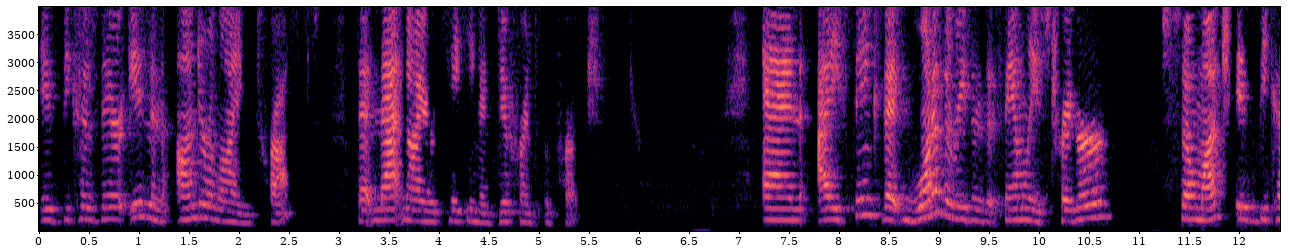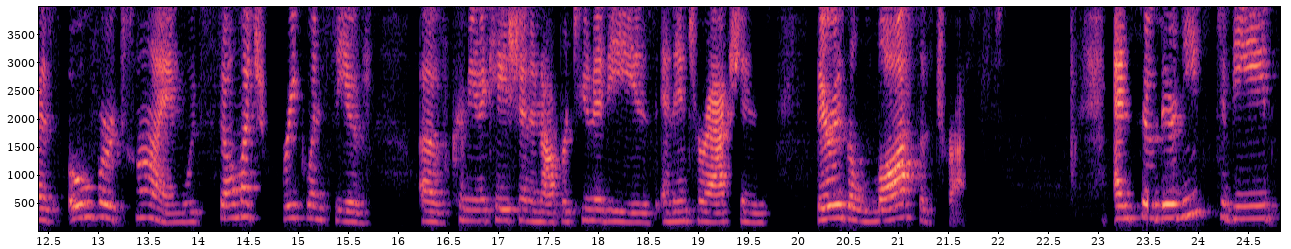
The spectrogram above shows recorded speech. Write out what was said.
is because there is an underlying trust that Matt and I are taking a different approach. And I think that one of the reasons that families trigger so much is because over time, with so much frequency of, of communication and opportunities and interactions, there is a loss of trust. And so there needs to be,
